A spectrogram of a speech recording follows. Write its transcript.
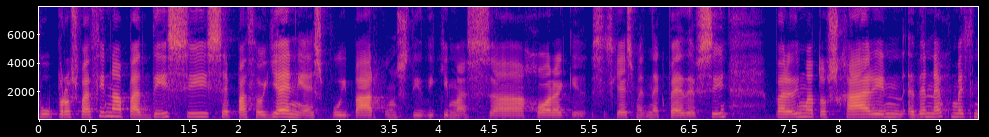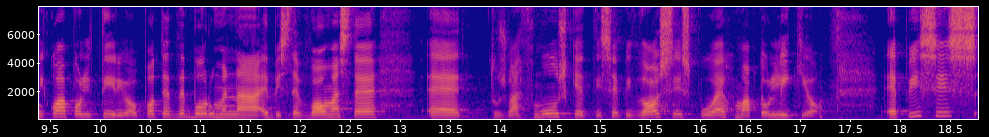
που προσπαθεί να απαντήσει σε παθογένειες που υπάρχουν στη δική μας χώρα και σε σχέση με την εκπαίδευση. Παραδείγματος χάρη δεν έχουμε εθνικό απολυτήριο, οπότε δεν μπορούμε να εμπιστευόμαστε ε, τους βαθμούς και τις επιδόσεις που έχουμε από το Λύκειο. Επίσης,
